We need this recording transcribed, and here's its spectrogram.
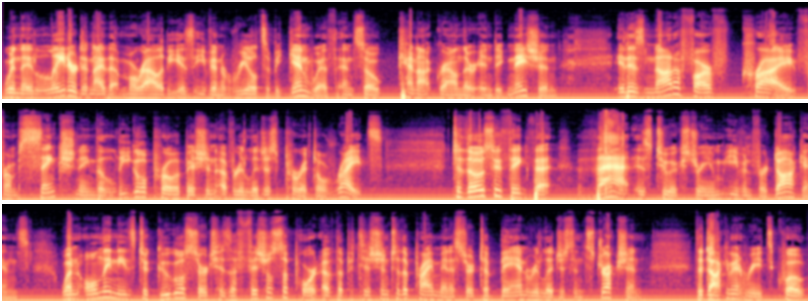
when they later deny that morality is even real to begin with and so cannot ground their indignation, it is not a far cry from sanctioning the legal prohibition of religious parental rights. To those who think that that is too extreme even for Dawkins, one only needs to Google search his official support of the petition to the Prime Minister to ban religious instruction. The document reads, quote,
